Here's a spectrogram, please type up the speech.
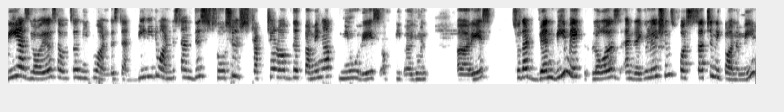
we as lawyers also need to understand. We need to understand this social structure of the coming up new race of people uh, human uh, race so that when we make laws and regulations for such an economy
